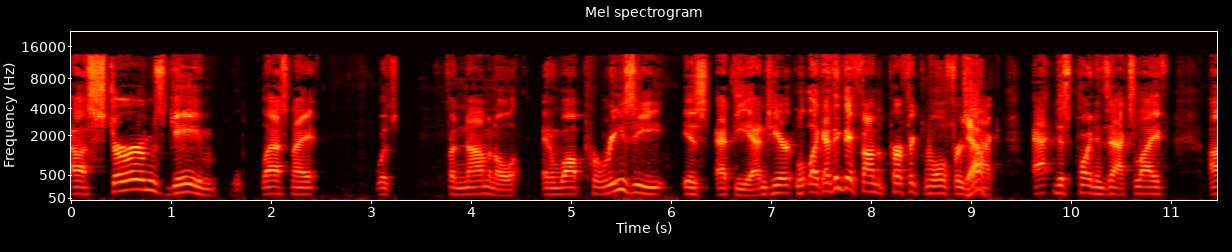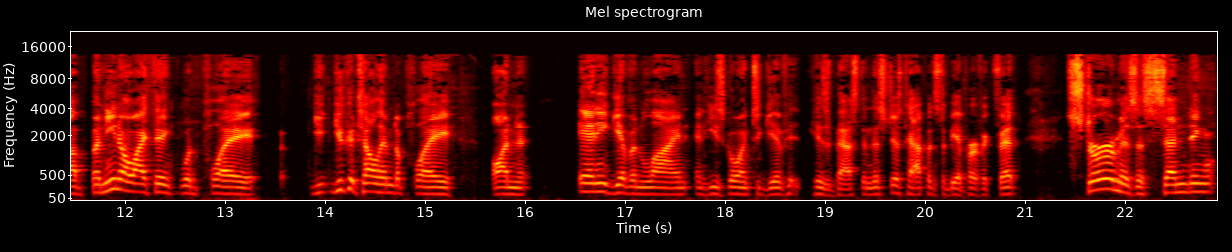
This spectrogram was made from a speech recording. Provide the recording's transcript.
Uh, Sturm's game last night was phenomenal. And while Parise is at the end here, like I think they found the perfect role for Yeah. Zach at this point in Zach's life. Uh, Bonino, I think, would play you, you could tell him to play on any given line, and he's going to give his best. And this just happens to be a perfect fit. Sturm is ascending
